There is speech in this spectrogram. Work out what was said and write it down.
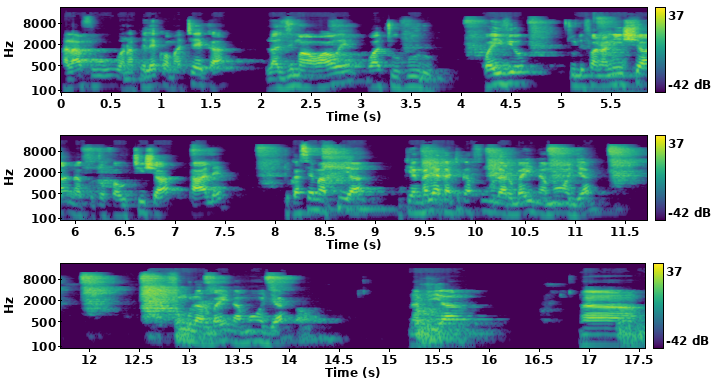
alafu wanapelekwa mateka lazima wawe watu huru. Kwa hivyo tulifananisha na kutofautisha pale, tukasema pia ukiangalia katika fungu la arobaini na moja fungu la arobaini na moja na pia uh,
